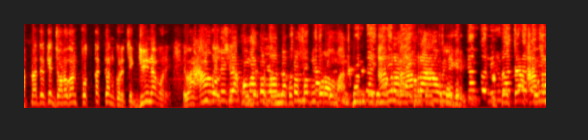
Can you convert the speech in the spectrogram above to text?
আপনাদেরকে জনগণ প্রত্যাখ্যান করেছে ঘৃণা ভরে। এবং আমি বলছি ক্ষমা করল ডক্টর শফিকুর রহমান আমরা আমরা আওয়ামী লীগের আমরা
